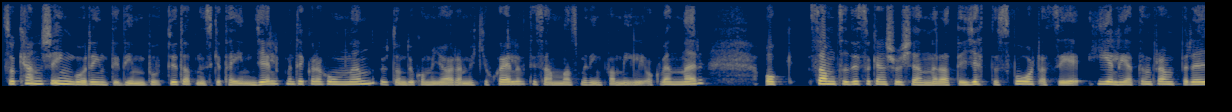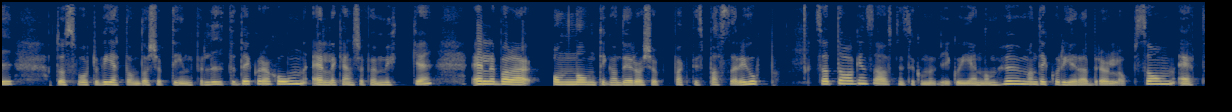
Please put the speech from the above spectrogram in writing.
Så kanske ingår det inte i din budget att ni ska ta in hjälp med dekorationen utan du kommer göra mycket själv tillsammans med din familj och vänner. Och samtidigt så kanske du känner att det är jättesvårt att se helheten framför dig. Att du har svårt att veta om du har köpt in för lite dekoration eller kanske för mycket. Eller bara om någonting av det du har köpt faktiskt passar ihop. Så att dagens avsnitt så kommer vi gå igenom hur man dekorerar bröllop som ett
